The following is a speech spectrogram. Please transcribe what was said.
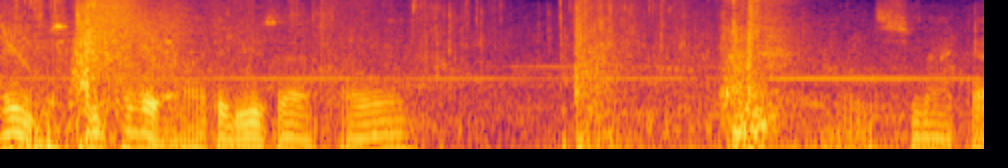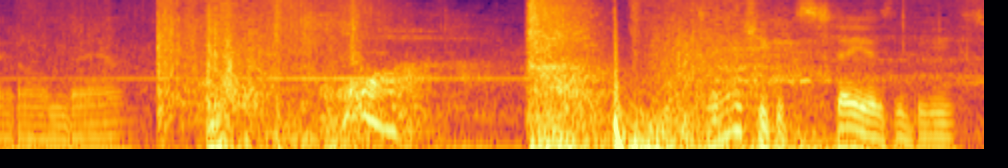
Hey, hey, I could use that. Oh. And smack that on down. I wish you could stay as the beast.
